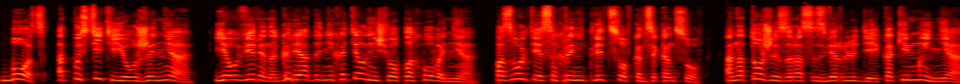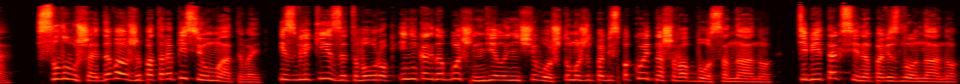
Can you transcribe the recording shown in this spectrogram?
«Босс, отпустите ее уже, ня! Я уверена, Гориада не хотел ничего плохого, ня. Позвольте ей сохранить лицо, в конце концов. Она тоже из расы зверь-людей, как и мы, ня». «Слушай, давай уже поторопись и уматывай. Извлеки из этого урок и никогда больше не делай ничего, что может побеспокоить нашего босса, Нану. Тебе и так сильно повезло, Нану.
